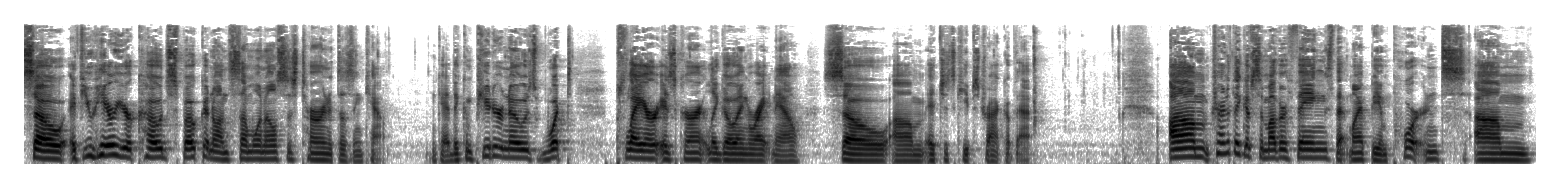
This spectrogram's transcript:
So if you hear your code spoken on someone else's turn, it doesn't count. Okay, the computer knows what player is currently going right now, so um, it just keeps track of that. Um, trying to think of some other things that might be important. Um,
